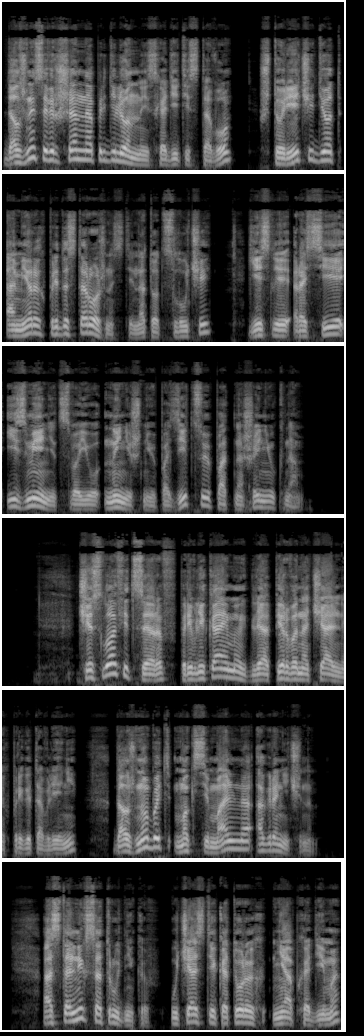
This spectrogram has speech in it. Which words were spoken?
должны совершенно определенно исходить из того, что речь идет о мерах предосторожности на тот случай, если Россия изменит свою нынешнюю позицию по отношению к нам. Число офицеров, привлекаемых для первоначальных приготовлений, должно быть максимально ограниченным. Остальных сотрудников, участие которых необходимо,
